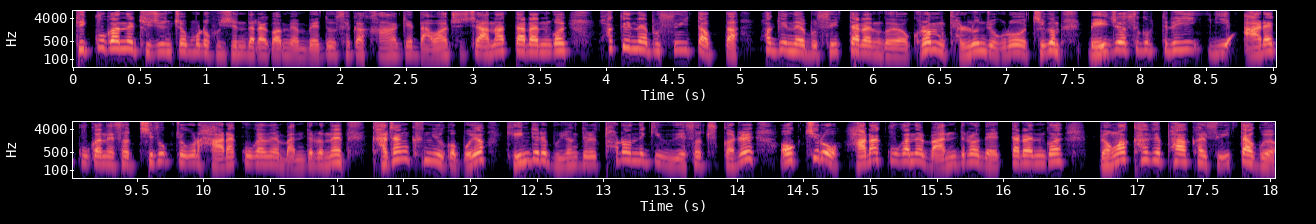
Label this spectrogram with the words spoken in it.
뒷구간을 기준점으로 보신다라고 하면 매도세가 강하게 나와주지 않았다라는 걸 확인해 볼 수 있다 없다 확인해 볼 수 있다라는 거예요. 그럼 결론적으로 지금 메이저 수급들이 이 아래 구간에서 지속적으로 하락 구간을 만들어낸 가장 큰 이유가 뭐예요? 개인들의 물량들을 털어내기 위해서 주가를 억지로 하락 구간을 만들어냈다라는 걸 명확하게 파악할 수 있다고요.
